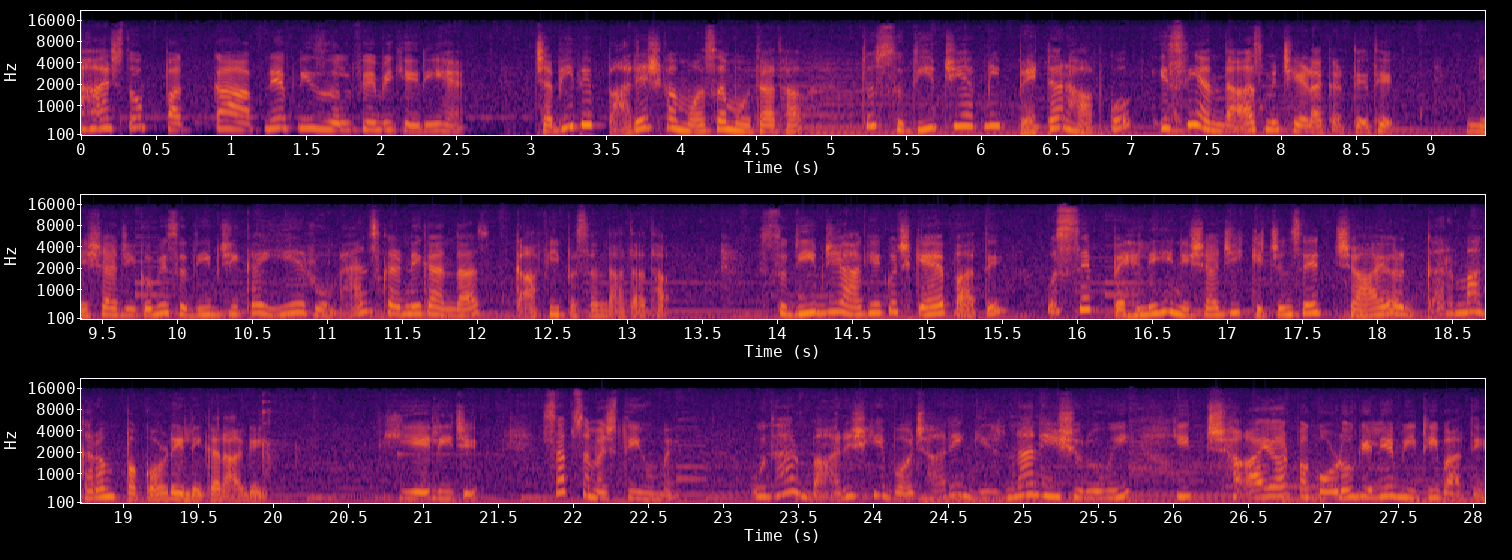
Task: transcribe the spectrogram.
आज तो पक्का आपने अपनी जुल्फें बिखेरी हैं। जब भी बारिश का मौसम होता था तो सुदीप जी अपनी बेटर हाफ़ को इसी अंदाज में छेड़ा करते थे। निशा जी को भी सुदीप जी का ये रोमांस करने का अंदाज काफ़ी पसंद आता था। सुदीप जी आगे कुछ कह पाते, उससे पहले ही निशा जी किचन से चाय और गर्मा गर्म पकौड़े लेकर आ गई। ये लीजिए, सब समझती हूँ मैं। उधर बारिश की बौछारें गिरना नहीं शुरू हुई कि चाय और पकौड़ों के लिए मीठी बातें।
